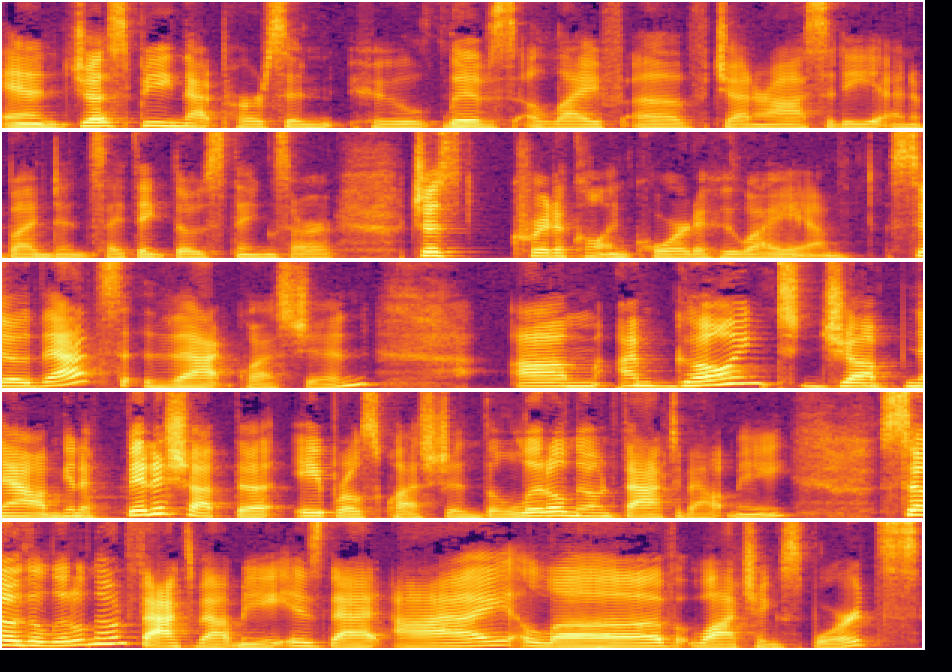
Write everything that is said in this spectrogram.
and just being that person who lives a life of generosity and abundance. I think those things are just critical and core to who I am. So that's that question. Um, I'm going to jump now. I'm going to finish up the April's question, the little known fact about me. So, the little known fact about me is that I love watching sports.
